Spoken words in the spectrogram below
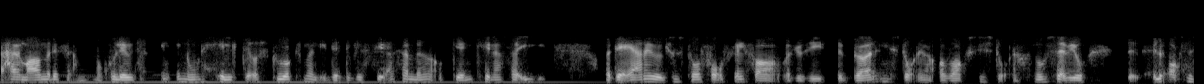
jeg har jo meget med det samme. Man kunne leve i nogle helte og skurke, man identificerer sig med og genkender sig i. Og det er der jo ikke så stor forskel for, hvad kan jeg sige, børnehistorier og voksenhistorier. Nu ser vi jo, alle voksne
